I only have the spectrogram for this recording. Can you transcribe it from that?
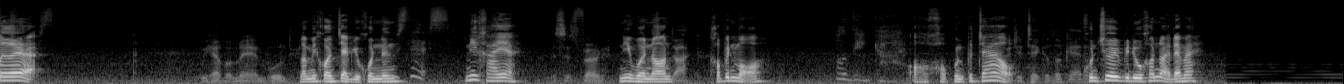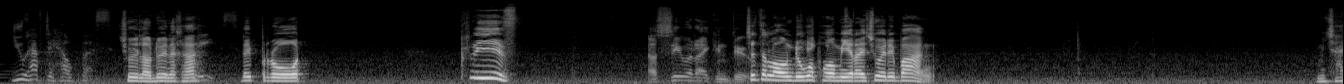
เลยอะ We have a man wounded. เรามีคนเจ็บอยู่คนนึง Who's this? นี่ใครอะ This is Vernon. นี่เวอร์นอน He's a doctor. เขาเป็นหมอ Oh, thank God. อ๋อขอบคุณพระเจ้า Would you take a look at คุณ him? ช่วยไปดูเขาหน่อยได้ไหม You have to help us. ช่วยเราด้วยนะคะ Please. ได้โปรด please I'll see what I can do. ฉันจะลองดูว่าพอมีอะไรช่วยได้บ้าง ไม่ใช่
